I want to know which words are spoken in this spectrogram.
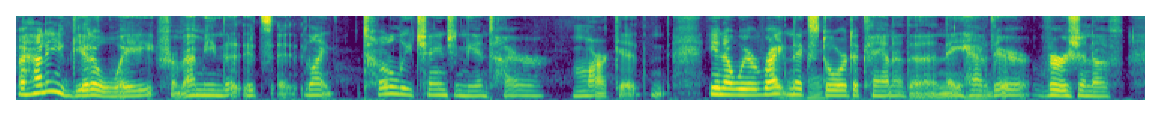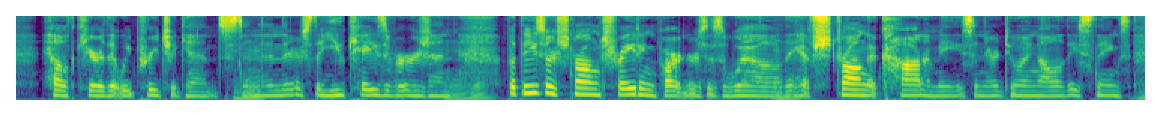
But how do you get away from? I mean, it's uh, like totally changing the entire market. You know, we're right next mm-hmm. door to Canada, and they have mm-hmm. their version of healthcare that we preach against, mm-hmm. and then there's the UK's version. Mm-hmm. But these are strong trading partners as well. They mm-hmm. have strong economies, and they're doing all of these things. Mm-hmm.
